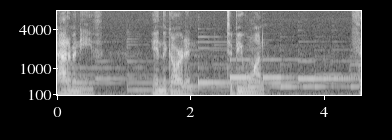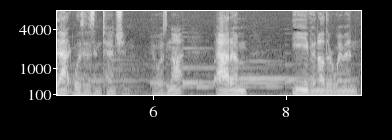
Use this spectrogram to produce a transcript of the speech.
Adam and Eve, in the garden to be one. That was his intention. It was not Adam, Eve, and other women.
